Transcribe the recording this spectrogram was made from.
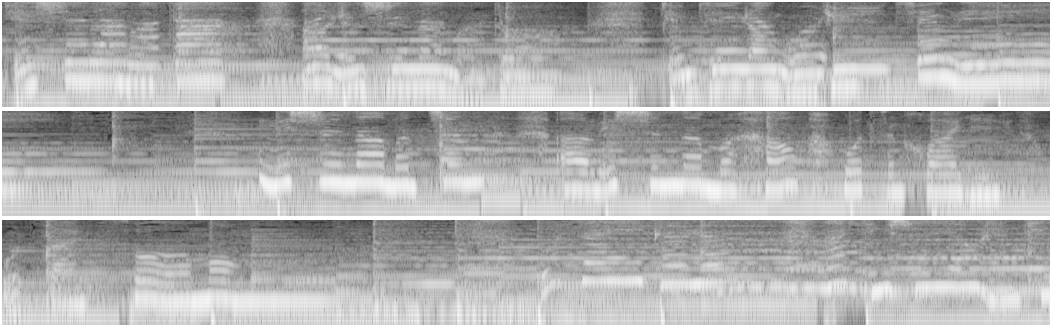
天是那么大，啊，人是那么多，偏偏让我遇见你。你是那么真啊，你是那么好，我曾怀疑我在做梦。不再一个人啊，心事有人听，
